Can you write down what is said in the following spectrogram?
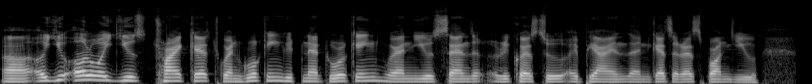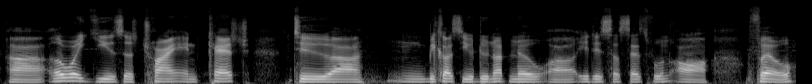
Uh, you always use try catch when working with networking? When you send request to API and then get a response you uh, always use a try and catch to uh, mm, because you do not know uh, it is successful or fail.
